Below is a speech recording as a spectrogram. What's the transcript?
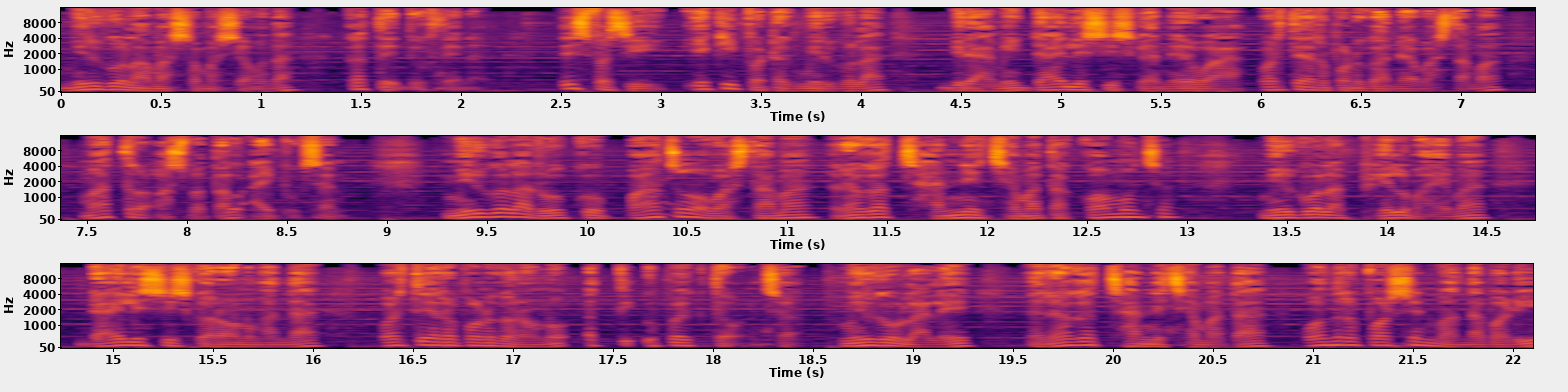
मृगोलामा समस्या हुँदा कतै दुख्दैन। त्यसपछि एकैपटक मृगोला बिरामी डायलिसिस गर्ने वा प्रत्यारोपण गर्ने अवस्थामा मात्र अस्पताल आइपुग्छन्। मृगोला रोगको पाँचौं अवस्थामा रगत छान्ने क्षमता कम हुन्छ। मृगोला फेल भएमा डायलिसिस गराउनु भन्दा प्रत्यारोपण गराउनु अति उपयुक्त हुन्छ। मृगौलाले रगत छान्ने क्षमता पन्ध्र पर्सेन्ट भन्दा बढी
